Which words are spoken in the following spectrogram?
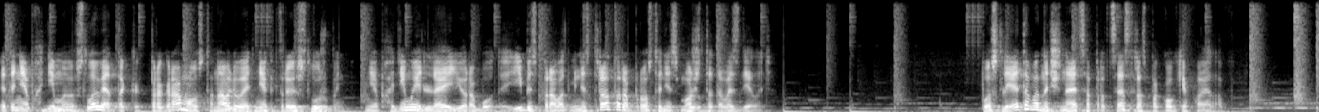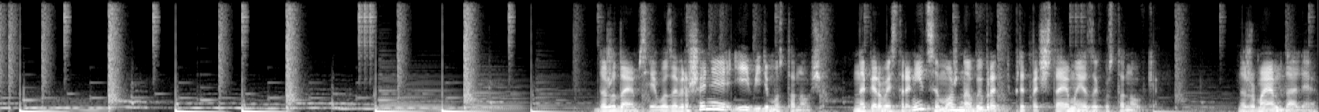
Это необходимое условие, так как программа устанавливает некоторые службы, необходимые для ее работы, и без права администратора просто не сможет этого сделать. После этого начинается процесс распаковки файлов. Дожидаемся его завершения и видим установщик. На первой странице можно выбрать предпочитаемый язык установки. Нажимаем «Далее».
